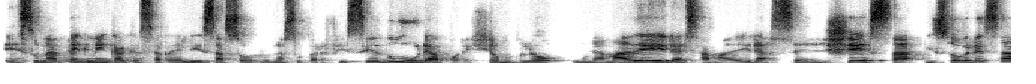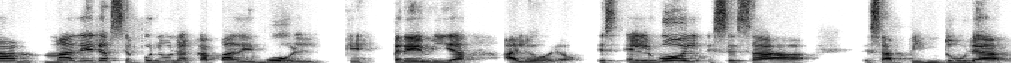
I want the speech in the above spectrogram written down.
es una técnica que se realiza sobre una superficie dura, por ejemplo, una madera, esa madera se enyesa y sobre esa madera se pone una capa de bol que es previa al oro. Es, el bol es esa, esa pintura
